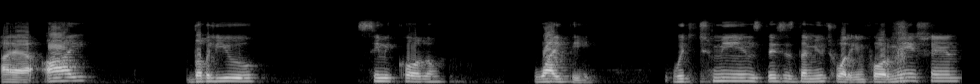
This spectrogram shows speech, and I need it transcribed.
uh, I, W, semicolon, YB, which means this is the mutual information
